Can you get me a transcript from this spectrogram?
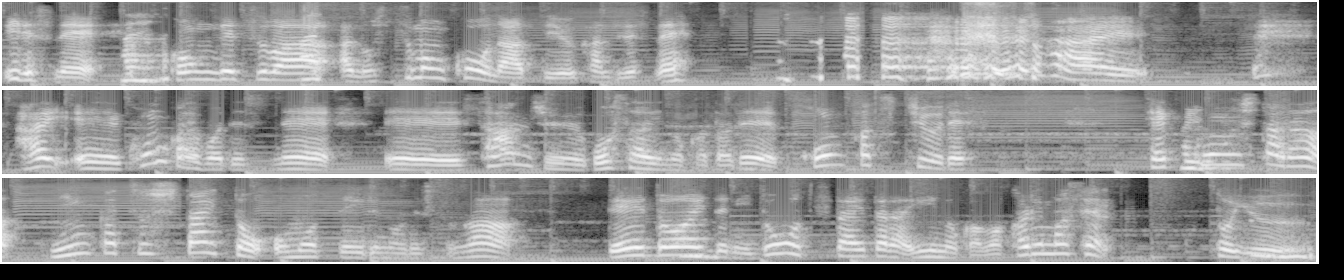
いいですね。はい、今月は、はい、あの質問コーナーっていう感じですね。はい。はい、えー、今回はですね、えー、35歳の方で婚活中です。結婚したら妊活したいと思っているのですが、デート相手にどう伝えたらいいのか分かりません。という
